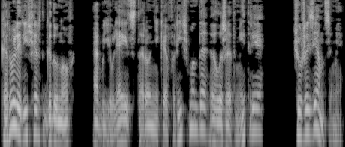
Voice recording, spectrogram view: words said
Король Ричард Годунов объявляет сторонников Ричмонда Лжедмитрия чужеземцами.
